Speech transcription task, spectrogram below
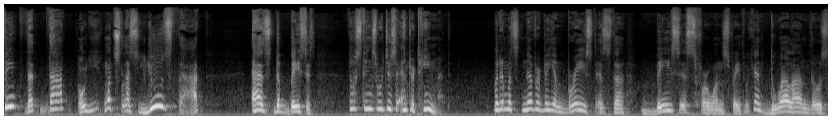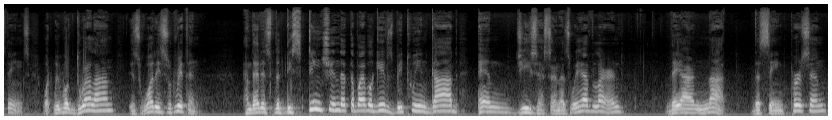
think that that, or much less use that as the basis. Those things were just entertainment. But it must never be embraced as the basis for one's faith. We can't dwell on those things. What we will dwell on is what is written. And that is the distinction that the Bible gives between God and Jesus. And as we have learned, they are not the same person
